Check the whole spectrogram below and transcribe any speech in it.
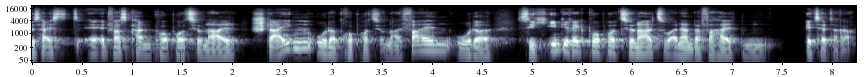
Das heißt, etwas kann proportional steigen oder proportional fallen oder sich indirekt proportional zueinander verhalten, etc.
